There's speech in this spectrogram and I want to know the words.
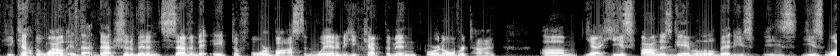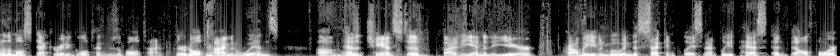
He kept the Wild that that should have been a seven to eight to four Boston win, and he kept them in for an overtime um, yeah, he's found his game a little bit. He's he's he's one of the most decorated goaltenders of all time, third all time in wins. Um, has a chance to by the end of the year probably even move into second place, and I believe pass Ed Belfour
